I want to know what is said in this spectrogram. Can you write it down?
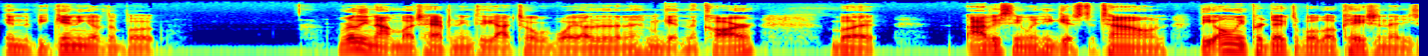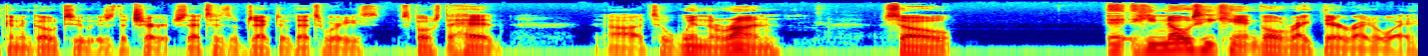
in the beginning of the book, really not much happening to the October Boy other than him getting the car, but obviously when he gets to town, the only predictable location that he's going to go to is the church. That's his objective. That's where he's supposed to head uh, to win the run. So it, he knows he can't go right there right away.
